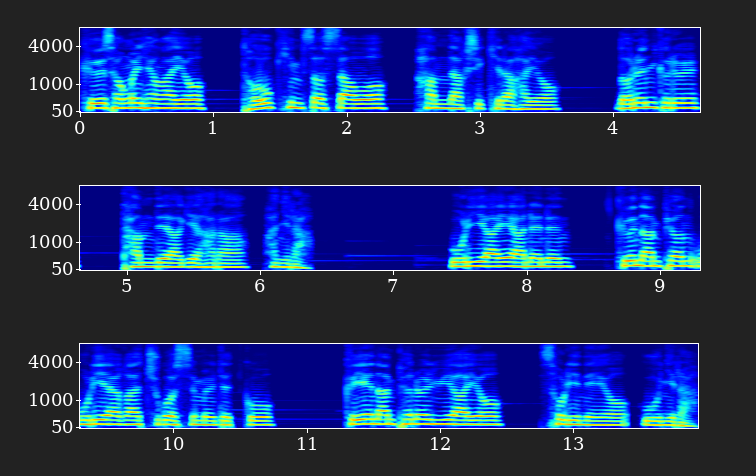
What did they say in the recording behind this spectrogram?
그 성을 향하여 더욱 힘써 싸워 함락시키라 하여 너는 그를 담대하게 하라 하니라. 우리아의 아내는 그 남편 우리아가 죽었음을 듣고 그의 남편을 위하여 소리내어 우니라.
